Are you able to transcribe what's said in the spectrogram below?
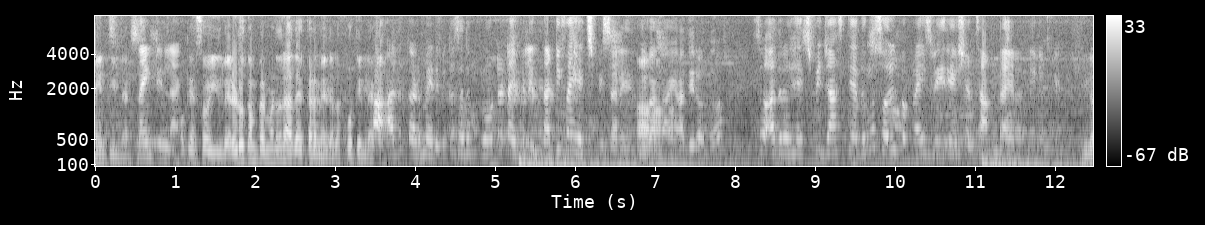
Nineteen lakhs nineteen lakh okay so ಇವೆರಡು ಕಂಪೇರ್ ಮಾಡಿದ್ರೆ ಅದೇ ಕಡಿಮೆ ಇದೆಲ್ಲ ಫೋರ್ಟೀನ್ ಲ್ಯಾಕ್ ಅದು ಕಡಿಮೆ ಇದೆ. ಬಿಕಾಸ್ ಅದು ಪ್ರೋಟೋಟೈಪ್ ಅಲ್ಲಿ thirty five H P sir ಇವಾಗ ಅದಿರೋದು. ಸೊ ಅದ್ರ ಹೆಚ್ ಪಿ ಜಾಸ್ತಿ ಆದ್ರೂ ಸ್ವಲ್ಪ ಪ್ರೈಸ್ ವೇರಿಯೇಷನ್ಸ್ ಆಗ್ತಾ ಇರುತ್ತೆ ನಿಮಗೆ. ಈಗ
